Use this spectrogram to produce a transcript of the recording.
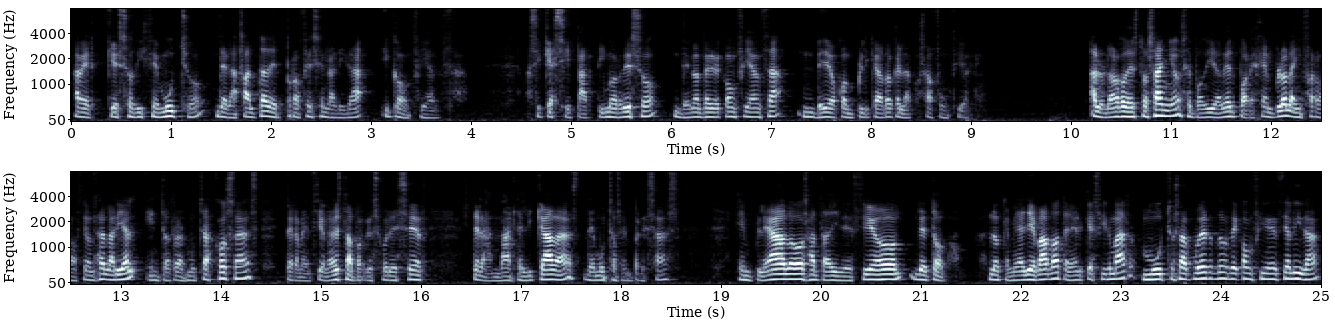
A ver, que eso dice mucho de la falta de profesionalidad y confianza. Así que si partimos de eso, de no tener confianza, veo complicado que la cosa funcione. A lo largo de estos años he podido ver, por ejemplo, la información salarial, entre otras muchas cosas, pero menciono esta porque suele ser de las más delicadas de muchas empresas. Empleados, alta dirección, de todo. Lo que me ha llevado a tener que firmar muchos acuerdos de confidencialidad,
